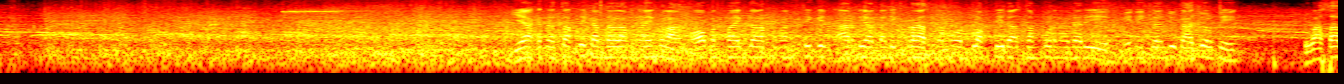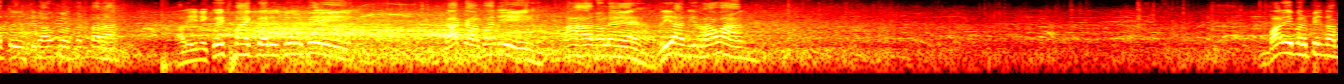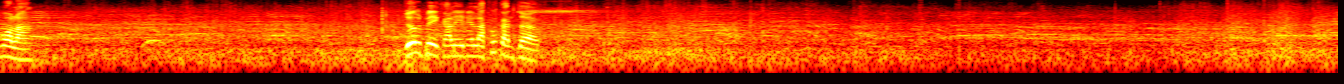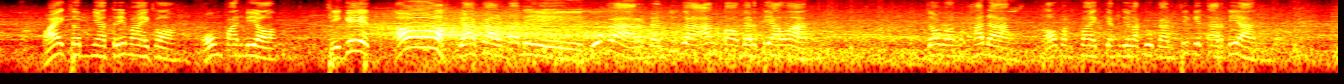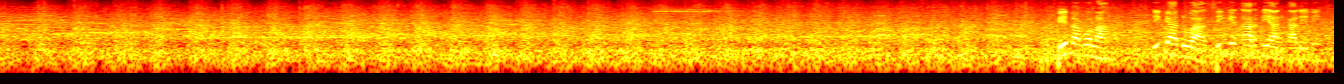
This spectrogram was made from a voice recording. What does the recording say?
Ya kita saksikan dalam tayang ulang Open baik dilakukan Sigit Ardian tadi keras namun blok tidak sempurna dari Mining dan juga Zulfi 2-1 tidak unggul sementara Kali ini quick spike dari Zulfi Gagal tadi Tahan oleh Rian Irawan Kembali berpindah bola Zulfi kali ini lakukan serve Baik serve-nya terima Eko. Umpan Dio. Sigit. Oh, gagal tadi. Bugar dan juga Anto Bertiawan. Coba menghadang open spike yang dilakukan Sigit Ardian. Pindah bola. 3-2 Sigit Ardian kali ini.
